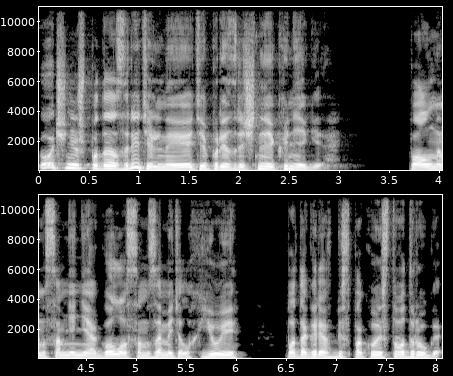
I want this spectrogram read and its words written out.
очень уж подозрительные эти призрачные книги. Полным сомнения голосом заметил Хьюи, подогрев беспокойство друга.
